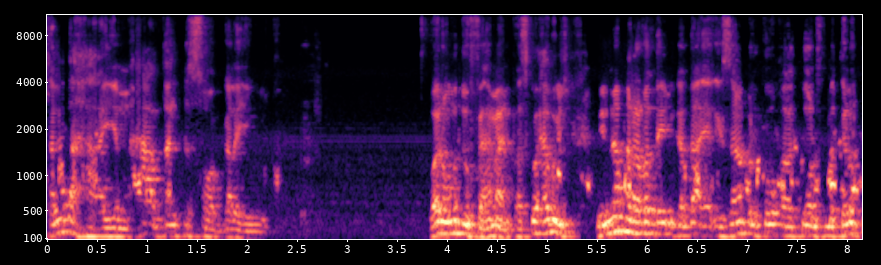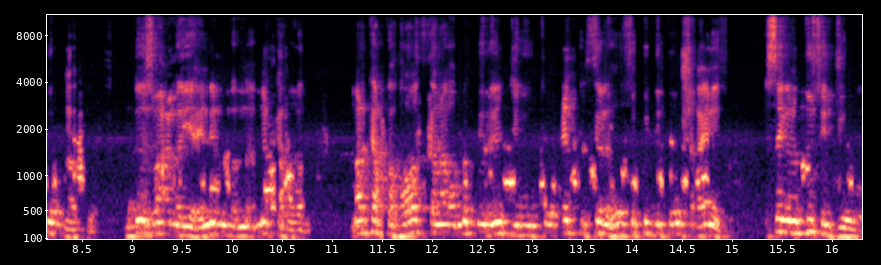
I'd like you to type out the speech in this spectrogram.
talada haaya maxaa dan ka soo galaya weji waa in ummaddu fahmaan baske waxa weji ninama rabada iminka haddaa example kuu qaato matalo kuu qaato hadduu ismacmar yahay nin markab wada markabka hoostana ummaddu reejigu cid kasta le hoosta ku jirta u shaqaynayso isagana duusa joogo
